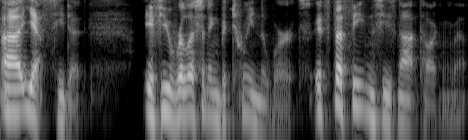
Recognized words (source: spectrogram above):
Uh, yes, he did. If you were listening between the words, it's the Thetans he's not talking about.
